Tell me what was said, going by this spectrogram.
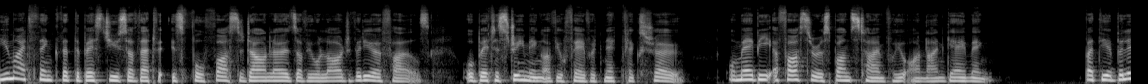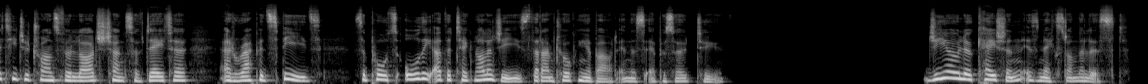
You might think that the best use of that is for faster downloads of your large video files, or better streaming of your favorite Netflix show, or maybe a faster response time for your online gaming. But the ability to transfer large chunks of data at rapid speeds supports all the other technologies that I'm talking about in this episode too. Geolocation is next on the list.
